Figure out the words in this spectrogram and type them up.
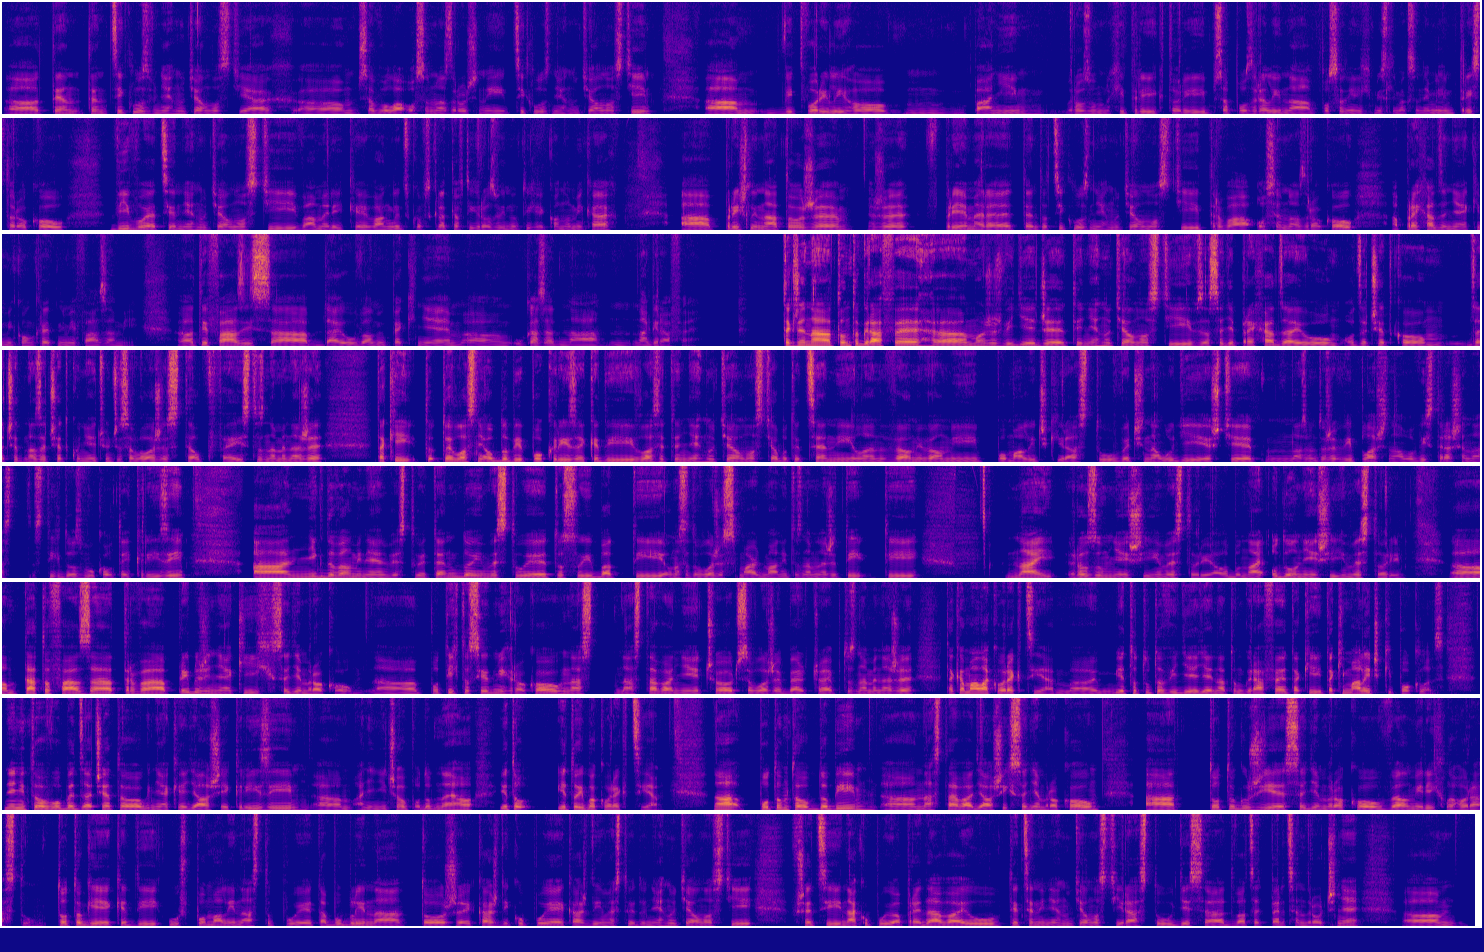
Uh, ten, ten cyklus v nehnuteľnostiach uh, sa volá 18-ročný cyklus nehnuteľnosti. A vytvorili ho mm, páni rozum chytrí, ktorí sa pozreli na posledných, myslím, ak sa nemýlim, 300 rokov vývoja cien nehnuteľností v Amerike, v Anglicku a v v tých rozvinutých ekonomikách. A prišli na to, že, že priemere tento cyklus nehnuteľností trvá 18 rokov a prechádza nejakými konkrétnymi fázami. Tie fázy sa dajú veľmi pekne ukázať na, na grafe. Takže na tomto grafe uh, môžeš vidieť, že tie nehnuteľnosti v zásade prechádzajú od začiatkom, začiat, na začiatku niečo, čo sa volá, že stealth phase. To znamená, že taký, to, to je vlastne obdobie po kríze, kedy vlastne tie nehnuteľnosti alebo tie ceny len veľmi, veľmi pomaličky rastú. Väčšina ľudí je ešte, nazvem to, že vyplašená alebo vystrašená z, z tých dozvukov tej krízy a nikto veľmi neinvestuje. Ten, kto investuje, to sú iba tí, ono sa to volá, že smart money, to znamená, že tí, tí najrozumnejší investori alebo najodolnejší investori. Um, táto fáza trvá približne nejakých 7 rokov. Uh, po týchto 7 rokoch nastáva niečo, čo sa volá, že bear trap. To znamená, že taká malá korekcia. Je to tuto vidieť aj na tom grafe, taký, taký maličký pokles. Není to vôbec začiatok nejakej ďalšej krízy, ani ničoho podobného. Je to, je to iba korekcia. No a po tomto období nastáva ďalších 7 rokov a Totok už je 7 rokov veľmi rýchleho rastu. Totok je, kedy už pomaly nastupuje tá bublina, to, že každý kupuje, každý investuje do nehnuteľností, všetci nakupujú a predávajú, tie ceny nehnuteľností rastú 10-20% ročne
